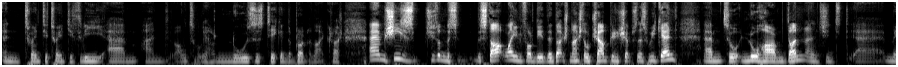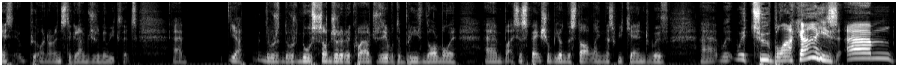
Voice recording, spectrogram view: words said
in 2023, um, and ultimately her nose has taken the brunt of that crash. Um, she's she's on the, the start line for the, the Dutch national championships this weekend, um, so no harm done. And she uh, put on her Instagram during the week that. Um, yeah, there was there was no surgery required. She was able to breathe normally, um, but I suspect she'll be on the start line this weekend with uh, with, with two black eyes. Um,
